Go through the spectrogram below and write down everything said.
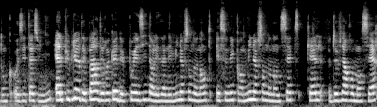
donc aux États-Unis. Elle publie au départ des recueils de poésie dans les années 1990 et ce n'est qu'en 1997 qu'elle devient romancière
